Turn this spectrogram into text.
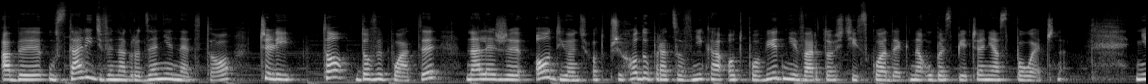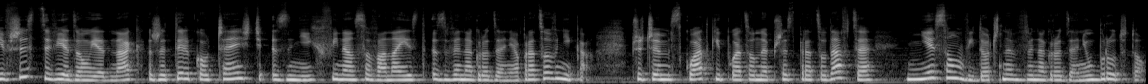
Aby ustalić wynagrodzenie netto, czyli to do wypłaty, należy odjąć od przychodu pracownika odpowiednie wartości składek na ubezpieczenia społeczne. Nie wszyscy wiedzą jednak, że tylko część z nich finansowana jest z wynagrodzenia pracownika, przy czym składki płacone przez pracodawcę nie są widoczne w wynagrodzeniu brutto.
